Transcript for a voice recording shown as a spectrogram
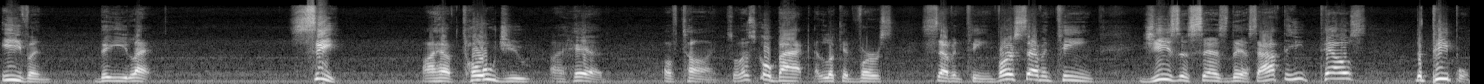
even the elect. See, I have told you ahead of time. So let's go back and look at verse 17. Verse 17, Jesus says this after he tells the people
